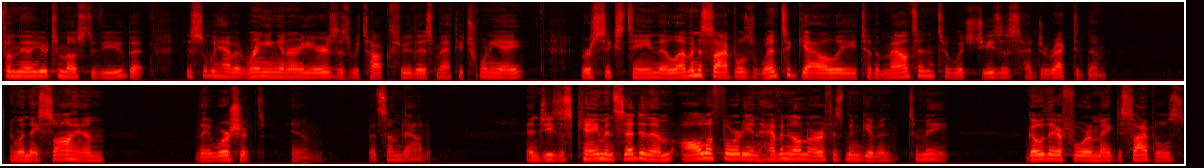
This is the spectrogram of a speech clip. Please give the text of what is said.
familiar to most of you, but just so we have it ringing in our ears as we talk through this. Matthew 28, verse 16. The eleven disciples went to Galilee to the mountain to which Jesus had directed them. And when they saw him, they worshiped him, but some doubted. And Jesus came and said to them, All authority in heaven and on earth has been given to me. Go therefore and make disciples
